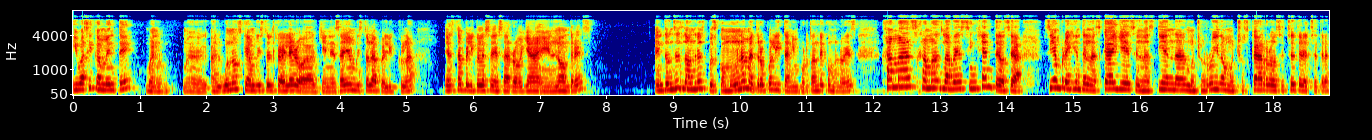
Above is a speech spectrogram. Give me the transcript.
y básicamente, bueno, eh, algunos que han visto el tráiler o a quienes hayan visto la película, esta película se desarrolla en Londres. Entonces Londres, pues como una metrópoli tan importante como lo es, jamás, jamás la ves sin gente. O sea, siempre hay gente en las calles, en las tiendas, mucho ruido, muchos carros, etcétera, etcétera.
